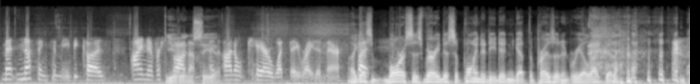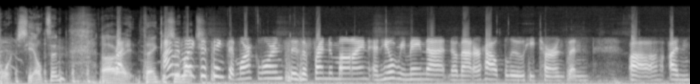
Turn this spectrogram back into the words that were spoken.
meant nothing to me because I never You saw didn't them, see and it. I don't care what they write in there. I guess Boris is very disappointed he didn't get the president reelected. Boris Yeltsin. All right. Thank you I so would much. like to think that Mark Lawrence is a friend of mine, and he'll remain that no matter how blue he turns. And uh, and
